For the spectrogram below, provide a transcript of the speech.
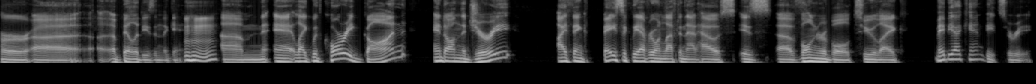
her uh, abilities in the game. Mm-hmm. Um, and like with Cory gone and on the jury, I think basically everyone left in that house is uh, vulnerable to like maybe I can beat Cirie.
